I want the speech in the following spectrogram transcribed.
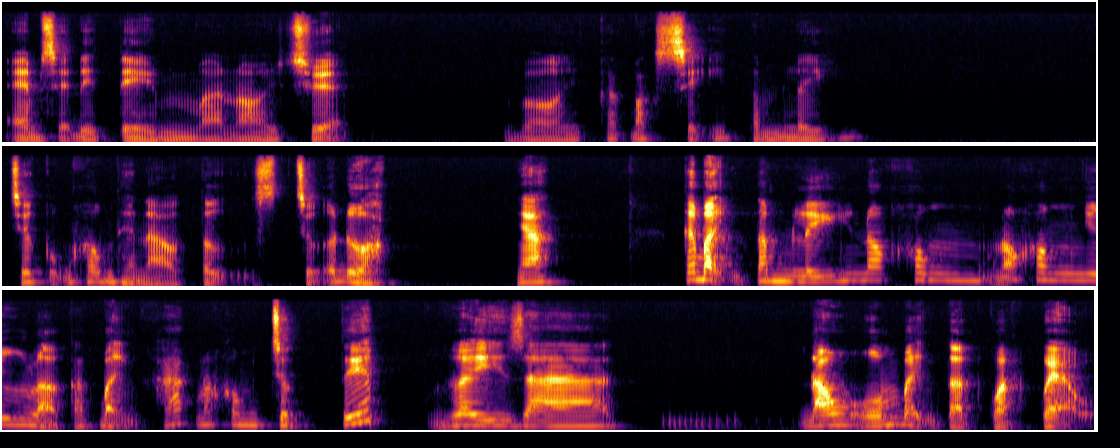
em sẽ đi tìm và nói chuyện với các bác sĩ tâm lý. Chứ cũng không thể nào tự chữa được nhá. Cái bệnh tâm lý nó không nó không như là các bệnh khác nó không trực tiếp gây ra đau ốm bệnh tật quặt quẹo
